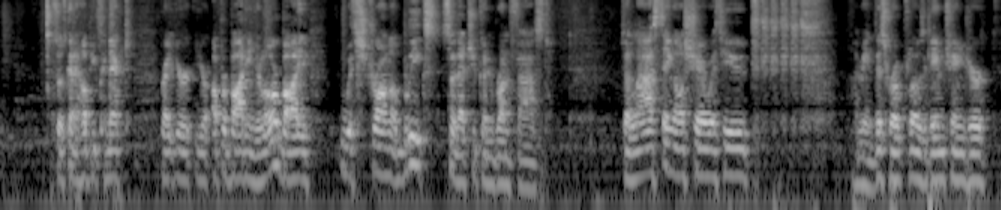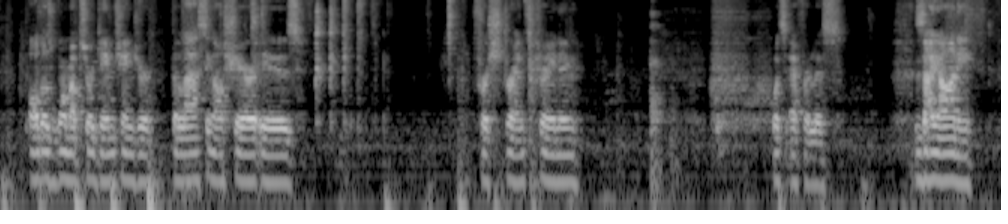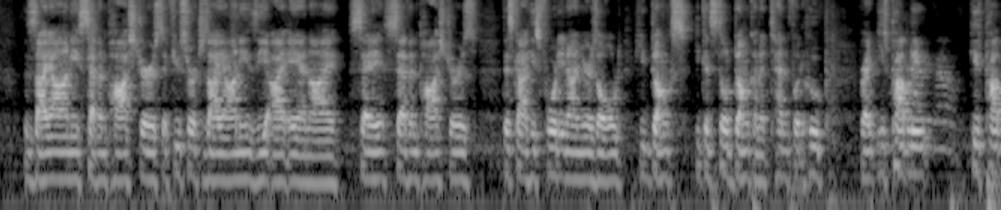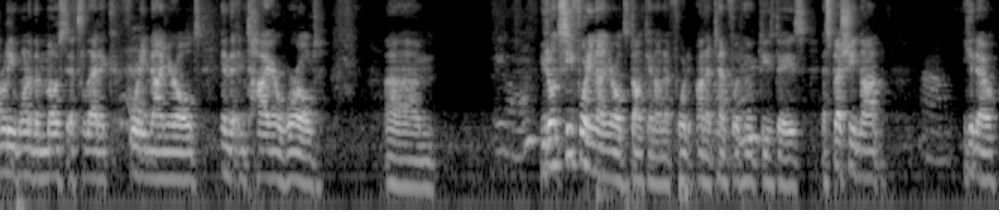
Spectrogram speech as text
So it's going to help you connect right, your, your upper body and your lower body with strong obliques so that you can run fast. The last thing I'll share with you, I mean, this rope flow is a game changer. All those warm ups are a game changer. The last thing I'll share is for strength training. What's effortless? Ziani. Ziani seven postures. If you search Ziani, Z I A N I, say seven postures. This guy, he's 49 years old. He dunks. He can still dunk on a 10 foot hoop, right? He's probably he's probably one of the most athletic 49 year olds in the entire world. Um, you don't see 49 year olds dunking on a 40, on a 10 foot hoop these days, especially not, you know,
